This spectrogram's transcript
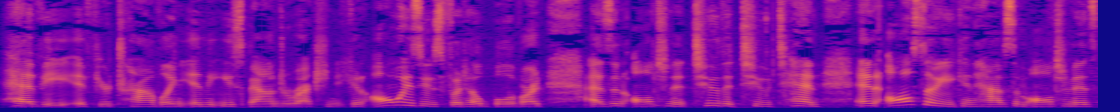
heavy if you're traveling in the eastbound direction. You can always use Foothill Boulevard as an alternate to the 210. And also you can have some alternates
